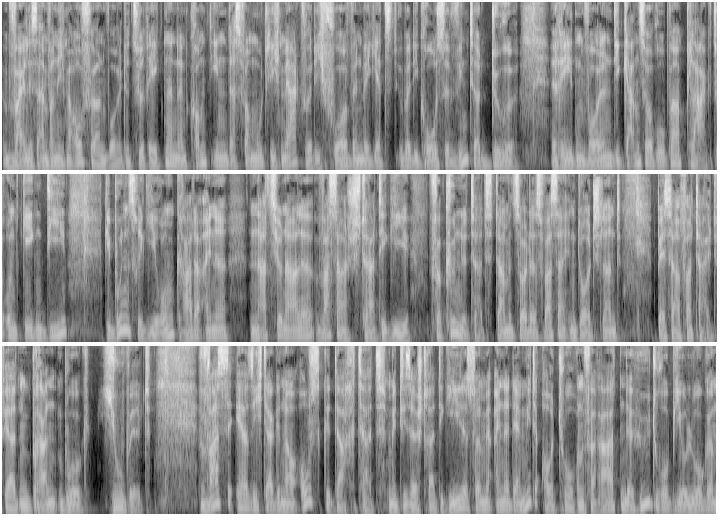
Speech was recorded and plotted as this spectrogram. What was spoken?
weil es einfach nicht mehr aufhören wollte zu regnen, dann kommt Ihnen das vermutlich merkwürdig vor, wenn wir jetzt über die große Winterdürre reden wollen, die ganz Europa plagt und gegen die die Bundesregierung gerade eine nationale Wasserstrategie verkündet hat. Damit soll das Wasser in Deutschland besser verteilt werden. Brandenburg jubelt. Was er sich da genau ausgedacht hat mit dieser Strategie, das soll mir einer der Mitautoren verraten, der Hydrobiologe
